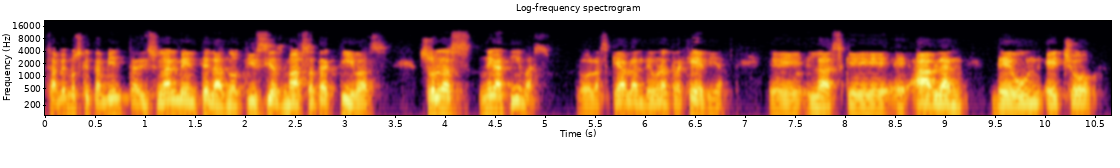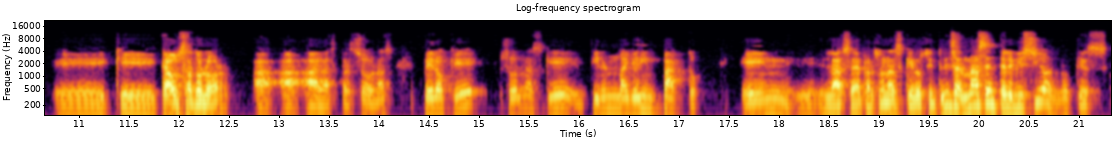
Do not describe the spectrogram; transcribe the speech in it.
sabemos que también tradicionalmente las noticias más atractivas son las negativas, o las que hablan de una tragedia, eh, las que hablan de un hecho que causa dolor a, las personas, pero que son las que tienen mayor impacto en eh, las eh, personas que los sintonizan, más en televisión, ¿no? que es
